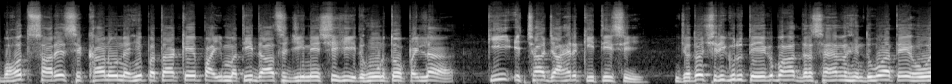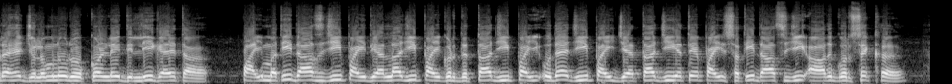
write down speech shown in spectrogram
ਬਹੁਤ ਸਾਰੇ ਸਿੱਖਾਂ ਨੂੰ ਨਹੀਂ ਪਤਾ ਕਿ ਭਾਈ ਮਤੀ ਦਾਸ ਜੀ ਨੇ ਸ਼ਹੀਦ ਹੋਣ ਤੋਂ ਪਹਿਲਾਂ ਕੀ ਇੱਛਾ ਜ਼ਾਹਿਰ ਕੀਤੀ ਸੀ। ਜਦੋਂ ਸ੍ਰੀ ਗੁਰੂ ਤੇਗ ਬਹਾਦਰ ਸਾਹਿਬ ਹਿੰਦੂਆਂ ਤੇ ਹੋ ਰਹੇ ਜ਼ੁਲਮ ਨੂੰ ਰੋਕਣ ਲਈ ਦਿੱਲੀ ਗਏ ਤਾਂ ਭਾਈ ਮਤੀ ਦਾਸ ਜੀ, ਭਾਈ ਦਿਆਲਾ ਜੀ, ਭਾਈ ਗੁਰਦਿੱਤਾ ਜੀ, ਭਾਈ ਉਦੈ ਜੀ, ਭਾਈ ਜੈਤਾ ਜੀ ਅਤੇ ਭਾਈ ਸਤੀ ਦਾਸ ਜੀ ਆਦ ਗੁਰਸਿੱਖ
